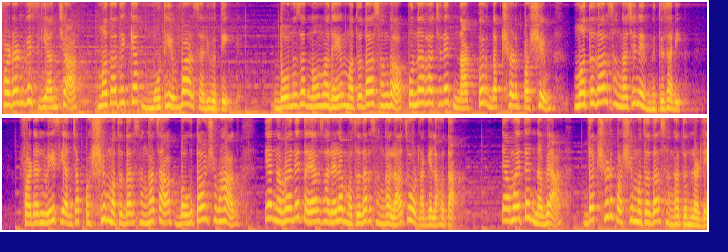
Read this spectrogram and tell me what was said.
फडणवीस यांच्या मताधिक्यात मोठी वाढ झाली होती. दोन हजार नऊमध्ये मतदारसंघ पुनर्रचनेत नागपूर दक्षिण पश्चिम मतदारसंघाची निर्मिती झाली. फडणवीस यांच्या पश्चिम मतदारसंघाचा बहुतांश भाग या नव्याने तयार झालेल्या मतदारसंघाला जोडला गेला होता. त्यामुळे ते नव्या दक्षिण पश्चिम मतदारसंघातून लढले.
